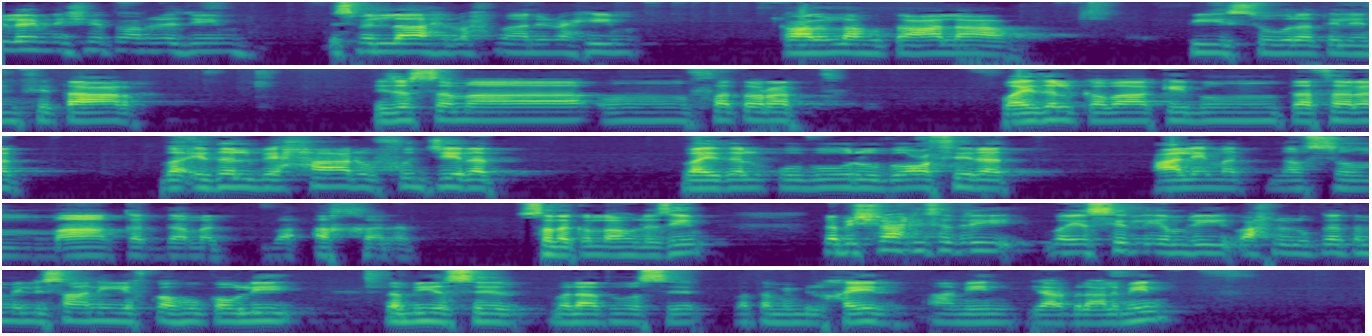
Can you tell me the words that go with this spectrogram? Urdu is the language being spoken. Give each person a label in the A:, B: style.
A: بالله من الشيطان الرجيم بسم الله الرحمن الرحيم قال الله تعالى في سورة الانفطار إذا السماء انفطرت وإذا الكواكب انتثرت وإذا البحار فجرت وإذا القبور بعثرت، علمت نفس ما قدمت وأخرت صدق الله العظيم رب اشرح لي صدري ويسر لي أمري واحلل عقدة من لساني يفقهوا قولي ربی یسر ولا توسر وتمم بالخير آمین یا رب العالمین۔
